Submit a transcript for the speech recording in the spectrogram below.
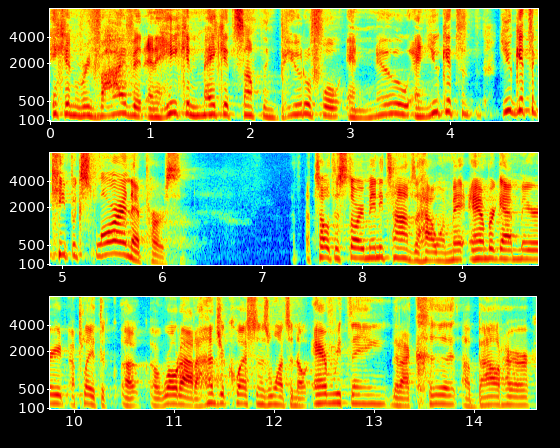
he can revive it and he can make it something beautiful and new and you get to you get to keep exploring that person i told this story many times of how when amber got married i played the uh, I wrote out 100 questions wanted to know everything that i could about her.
